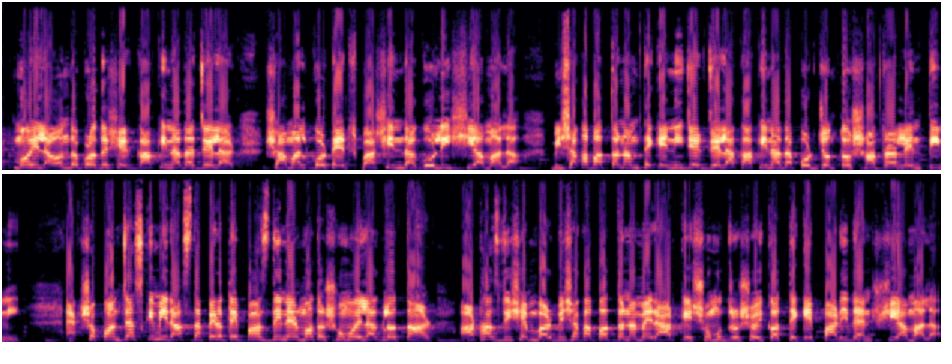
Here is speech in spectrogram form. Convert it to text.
এক মহিলা অন্ধ্রপ্রদেশের কাকিনাদা জেলার সামালকোটের বাসিন্দা গলি শিয়ামালা। বিশাখাপত্তনম থেকে নিজের জেলা কাকিনাদা পর্যন্ত সাঁতরালেন তিনি। একশো পঞ্চাশ কিমি রাস্তা পেরোতে পাঁচ দিনের মতো সময় লাগল তাঁর। আঠাশ ডিসেম্বর বিশাখাপত্তনমের আরকে সমুদ্র সৈকত থেকে পাড়ি দেন শিয়ামালা।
